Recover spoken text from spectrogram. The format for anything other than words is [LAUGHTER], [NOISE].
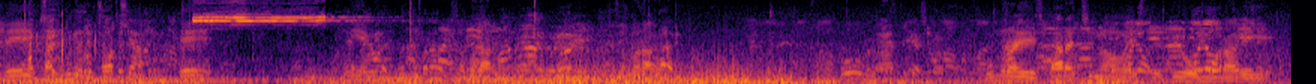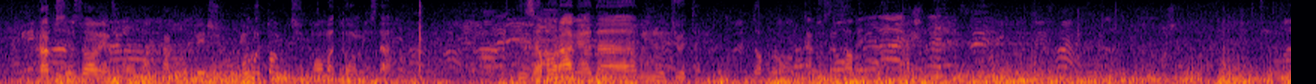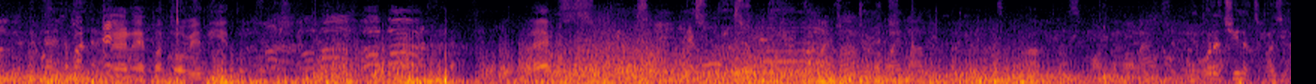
Ej, kad bude ne počne. Ej, nije minut. Zaboravio. Zaboravio. Umro je iz Paraćina ovaj što je bio u Moraviji. Kako se zove? Moma, kako beše? Moma Tomić. Moma Tomić, da. I zaboravio da minut jutar. Dobro, kako se zove? Kaži mi. Ne, ne, pa to vidi, nije to to. Ovaj ovaj. Ja se možda malo... Pazi.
